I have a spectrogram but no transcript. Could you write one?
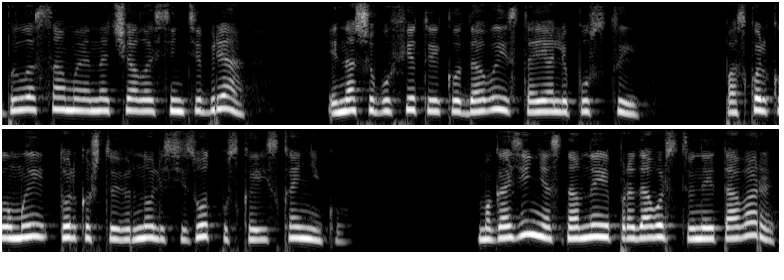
Было самое начало сентября, и наши буфеты и кладовые стояли пусты, поскольку мы только что вернулись из отпуска и из каникул. В магазине основные продовольственные товары,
